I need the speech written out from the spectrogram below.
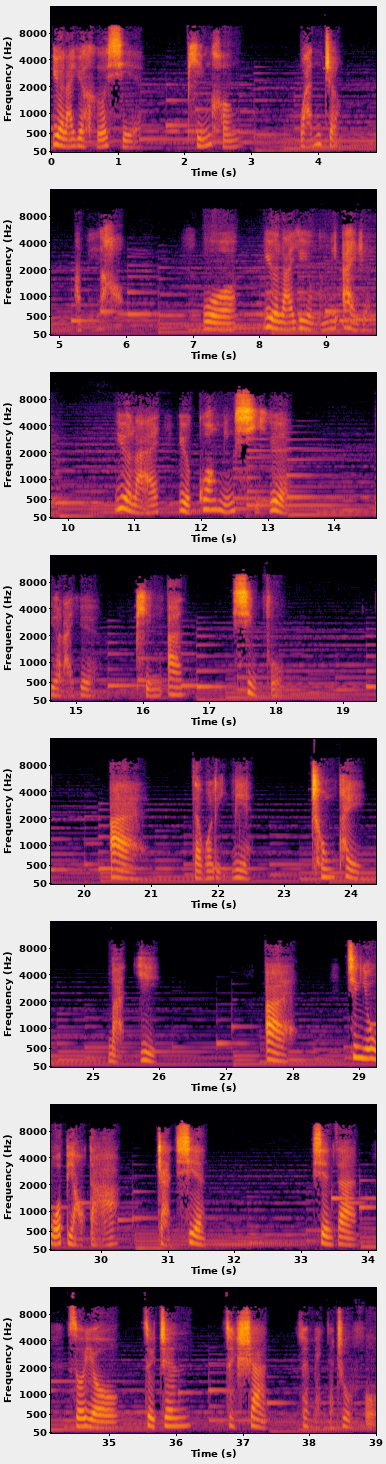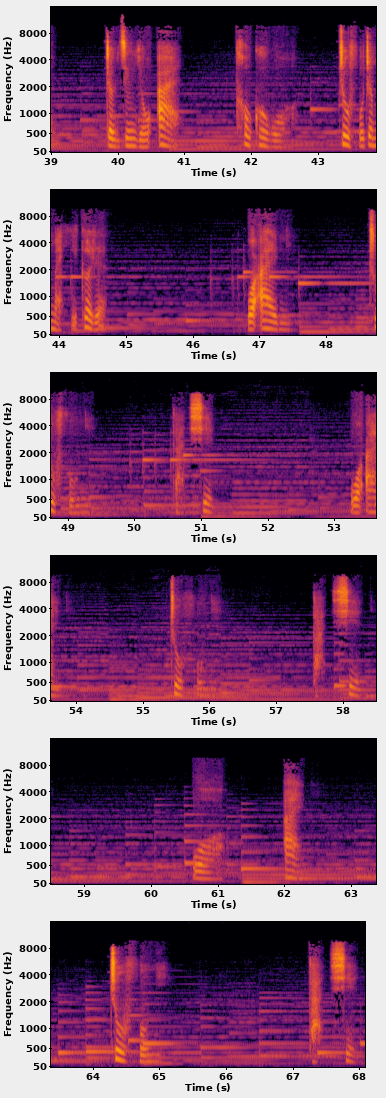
越来越和谐、平衡、完整而美好。我越来越有能力爱人，越来越光明喜悦，越来越平安幸福。爱在我里面充沛满意。爱，经由我表达、展现。现在，所有最真、最善、最美的祝福，正经由爱透过我，祝福着每一个人。我爱你，祝福你，感谢你。我爱你，祝福你。感谢你，我爱你，祝福你，谢你。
